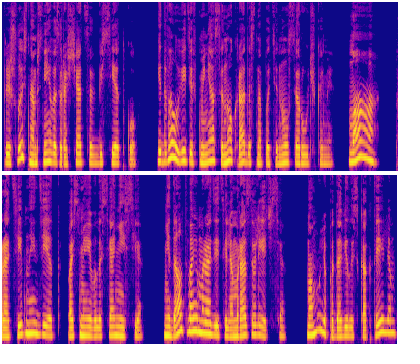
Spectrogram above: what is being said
Пришлось нам с ней возвращаться в беседку. Едва увидев меня, сынок радостно потянулся ручками. «Ма!» «Противный дед», — посмеивалась Анисья. «Не дал твоим родителям развлечься». Мамуля подавилась коктейлем,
